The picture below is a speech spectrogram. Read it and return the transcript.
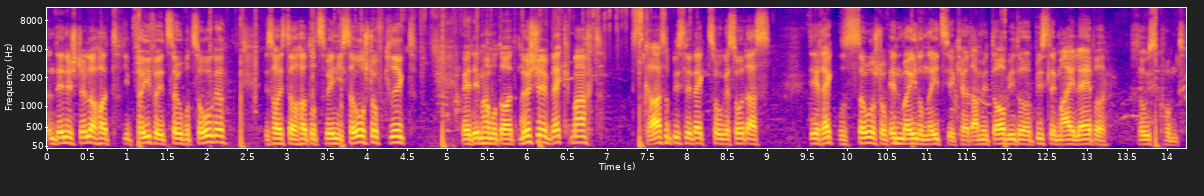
An den Stellen hat die Pfeife jetzt sauber gezogen. Das heißt, da hat er zu wenig Sauerstoff gekriegt. Bei dem haben wir die Löcher weggemacht, das Gras ein bisschen weggezogen, sodass direkt der Sauerstoff in Meiler reinziehen kann, damit da wieder ein bisschen mehr Leben rauskommt.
